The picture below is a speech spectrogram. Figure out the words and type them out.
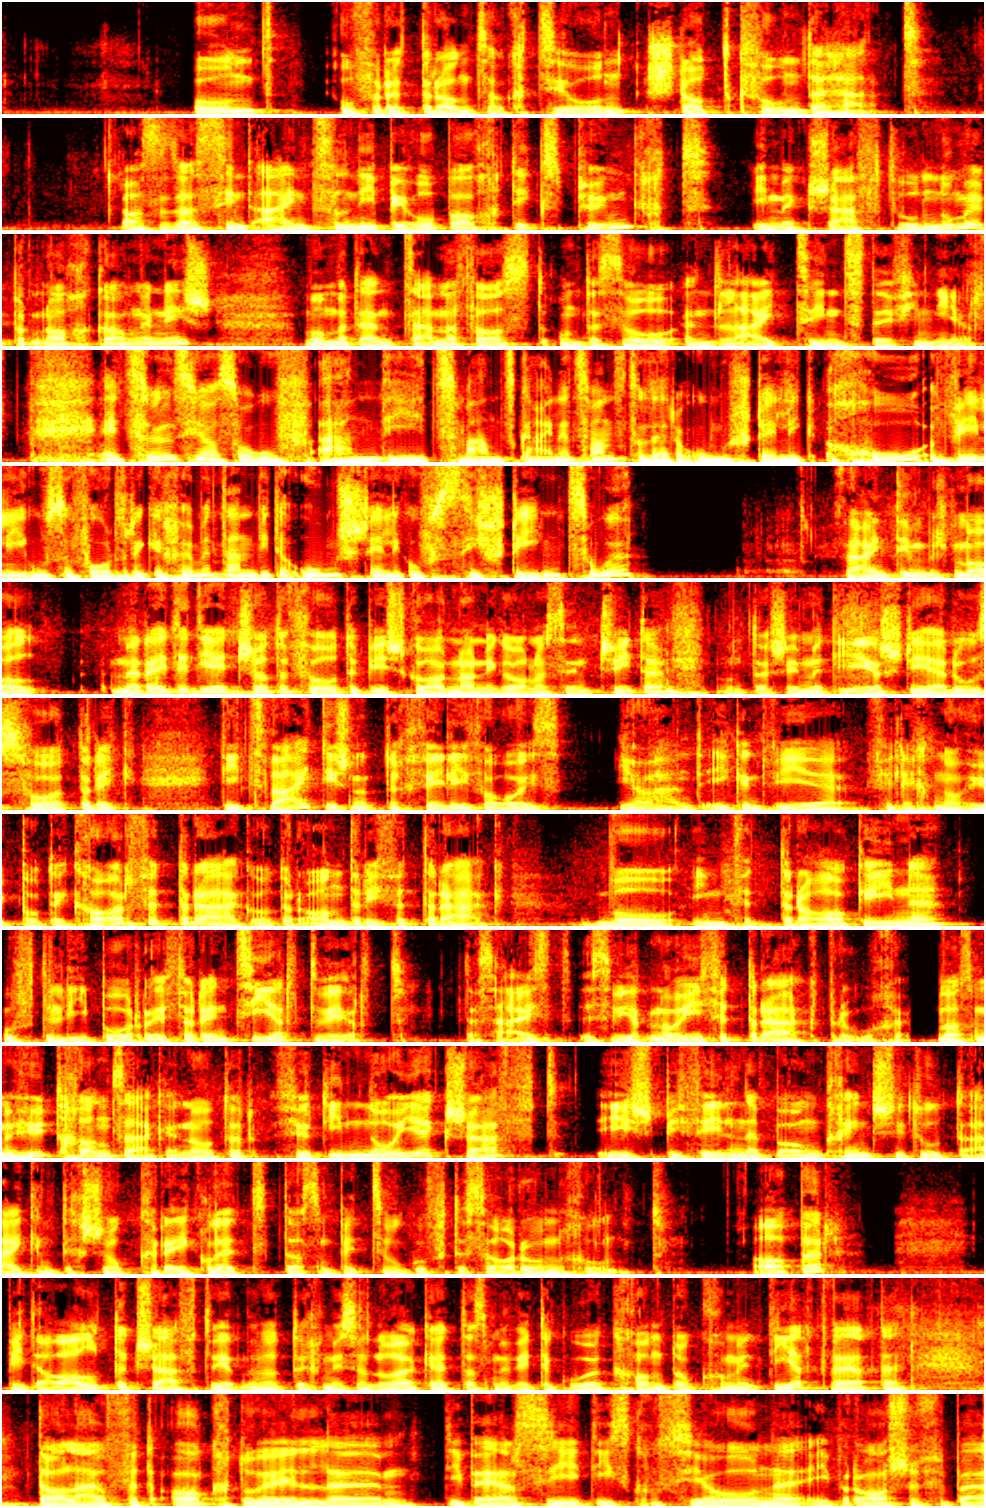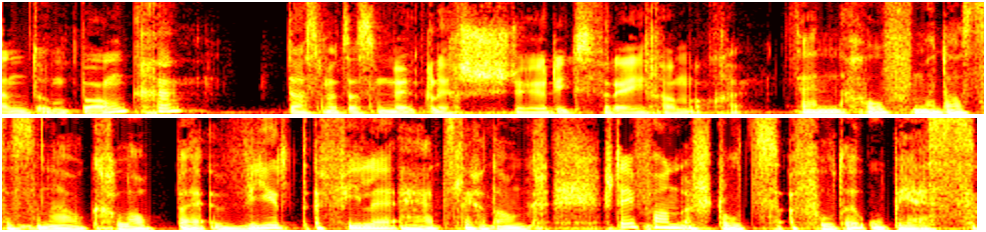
und auf einer Transaktion stattgefunden hat. Also das sind einzelne Beobachtungspunkte in einem Geschäft, wo nur über Nacht gegangen ist, wo man dann zusammenfasst und so einen Leitzins definiert. Jetzt soll es ja so auf Ende 2021 zu dieser Umstellung kommen. Welche Herausforderungen kommen dann bei der Umstellung aufs System zu? Das eine ist mal, wir reden jetzt schon davon, da bist gar noch nicht alles entschieden. Und das ist immer die erste Herausforderung. Die zweite ist natürlich, viele von uns ja, haben irgendwie vielleicht noch Hypothekarverträge oder andere Verträge, wo im Vertrag auf der Libor referenziert wird. Das heißt, es wird neue Verträge brauchen. Was man heute kann sagen, oder? Für die neuen Geschäfte ist bei vielen Bankinstituten eigentlich schon geregelt, dass ein Bezug auf den Saron kommt. Aber bei den alten Geschäften wird man natürlich müssen schauen, dass man wieder gut kann dokumentiert werden. Da laufen aktuell äh, diverse Diskussionen in Branchenverbänden und Banken, dass man das möglichst störungsfrei kann machen kann. Dann hoffen wir, dass das dann auch klappen wird. Vielen herzlichen Dank, Stefan Stutz von der UBS.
